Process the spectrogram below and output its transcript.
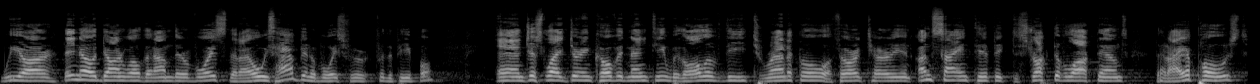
We are, they know darn well that I'm their voice, that I always have been a voice for, for the people. And just like during COVID 19, with all of the tyrannical, authoritarian, unscientific, destructive lockdowns that I opposed,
